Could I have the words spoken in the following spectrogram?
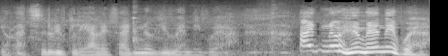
You're absolutely Alice. I'd know you anywhere. I'd know him anywhere.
